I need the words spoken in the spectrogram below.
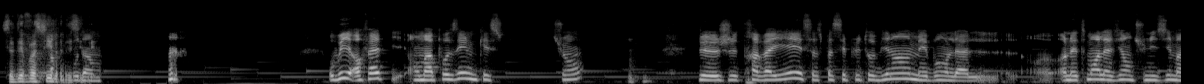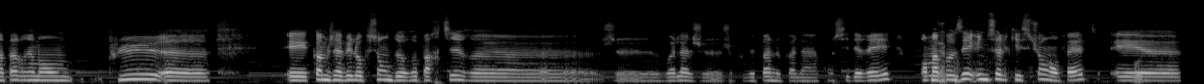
C'était facile à décider. oui, en fait, on m'a posé une question. Je, travaillais et ça se passait plutôt bien, mais bon, la, honnêtement, la vie en Tunisie m'a pas vraiment plu. Et comme j'avais l'option de repartir, euh, je voilà, je ne pouvais pas ne pas la considérer. On m'a posé une seule question en fait, et, euh,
